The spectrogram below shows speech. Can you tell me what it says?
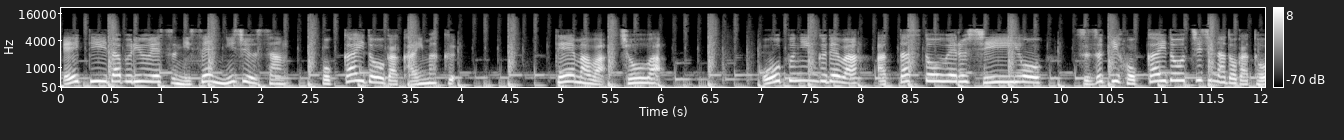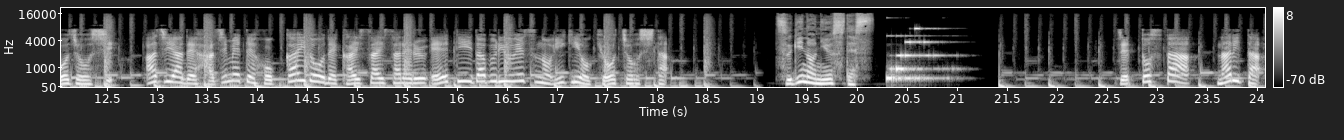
2023ATWS2023 北海道が開幕。テーマは調和。オープニングではアッタストウェル CEO 鈴木北海道知事などが登場しアジアで初めて北海道で開催される ATWS の意義を強調した。次のニュースです。ジェットスター成田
